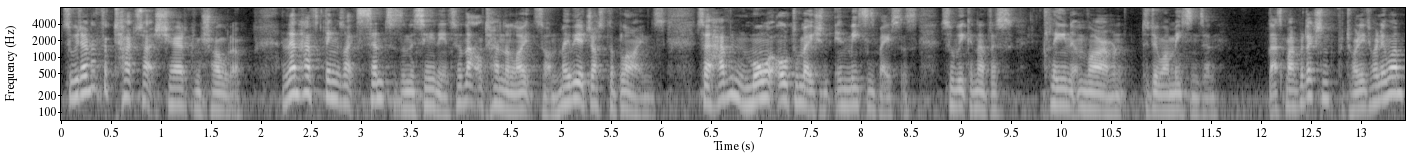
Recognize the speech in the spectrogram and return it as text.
So we don't have to touch that shared controller. And then have things like sensors in the ceiling, so that'll turn the lights on, maybe adjust the blinds. So having more automation in meeting spaces so we can have this clean environment to do our meetings in. That's my prediction for 2021.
